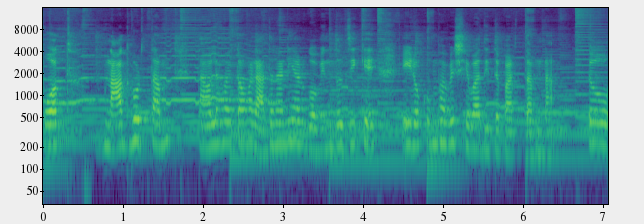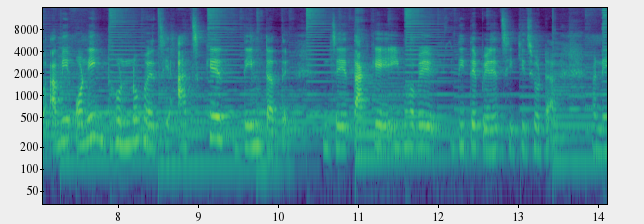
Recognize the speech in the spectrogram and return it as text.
পথ না ধরতাম তাহলে হয়তো আমার রাধারানী আর গোবিন্দজিকে এইরকমভাবে সেবা দিতে পারতাম না। তো আমি অনেক ধন্য হয়েছি আজকের দিনটাতে যে তাকে এইভাবে দিতে পেরেছি কিছুটা। মানে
